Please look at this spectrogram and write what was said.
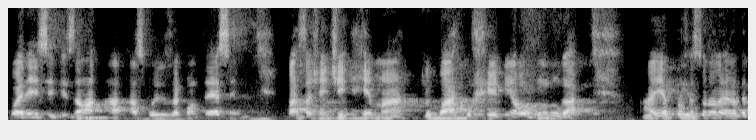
coerência e visão, a, a, as coisas acontecem, basta a gente remar que o barco chegue em algum lugar. Aí a professora Leandra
